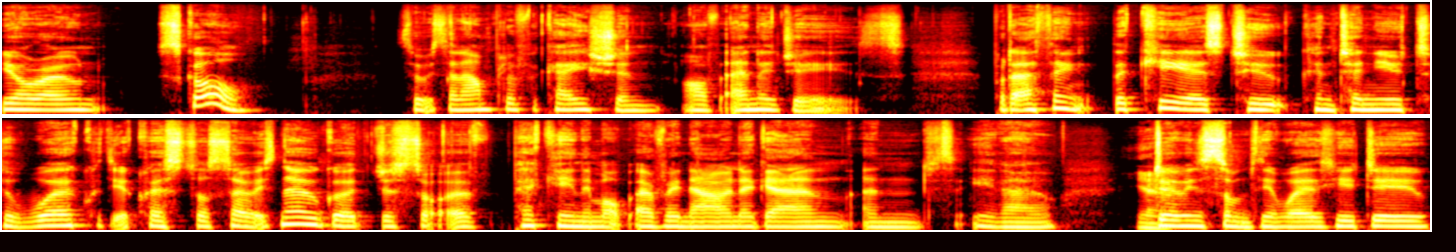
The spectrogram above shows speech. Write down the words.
your own skull. So it's an amplification of energies. But I think the key is to continue to work with your crystal. So it's no good just sort of picking them up every now and again and, you know, Yeah. doing something with. You do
